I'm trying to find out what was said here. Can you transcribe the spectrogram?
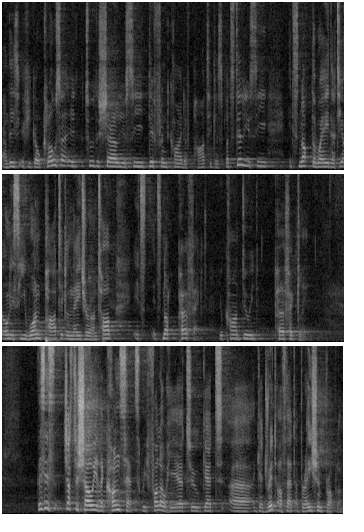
And this, if you go closer to the shell, you see different kind of particles. But still you see it's not the way that you only see one particle nature on top. It's, it's not perfect. You can't do it perfectly. This is just to show you the concepts we follow here to get, uh, get rid of that abrasion problem.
